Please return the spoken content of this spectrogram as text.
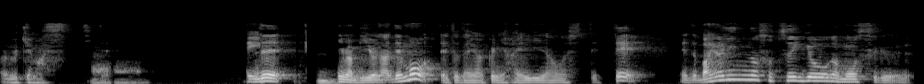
あ受けますってで、言って。で、うん今、ビオラでも、えっと、大学に入り直してて、えっと、バイオリンの卒業がもうすぐ、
